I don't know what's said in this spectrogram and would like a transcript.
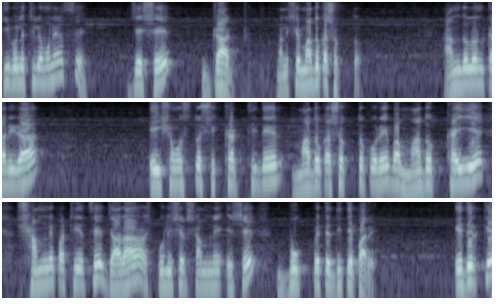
কি বলেছিল মনে আছে? যে সে ড্রাগ মানে সে মাদকাসক্ত। আন্দোলনকারীরা এই সমস্ত শিক্ষার্থীদের মাদকাসক্ত করে বা মাদক খাইয়ে সামনে পাঠিয়েছে যারা পুলিশের সামনে এসে বুক পেতে দিতে পারে। এদেরকে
